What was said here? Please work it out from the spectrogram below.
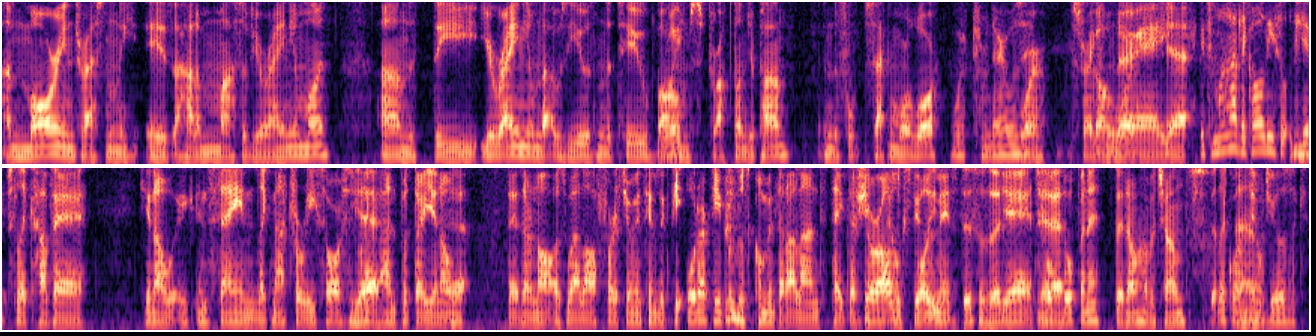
And more interestingly, is it had a massive uranium mine. And the uranium that was used in the two bombs dropped on Japan in the f- Second World War Whipped from there, was were it? straight Go from there. away. Yeah. It's mad. Like all these little kips, like have a, you know, insane like natural resources. like, Yeah. and but they're you know. Yeah. They're, they're not as well off for it. You know I mean? It seems like other people just come into that land to take their shit. They're all down, do you know what I exploited. This is it. Yeah, it's fucked up, innit? They don't have a chance. bit like what I'm doing Um, with you. Like,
